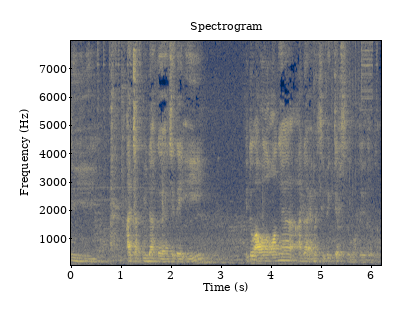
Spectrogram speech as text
diajak pindah ke CTI itu awal-awalnya ada MNC Pictures tuh waktu itu tuh.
